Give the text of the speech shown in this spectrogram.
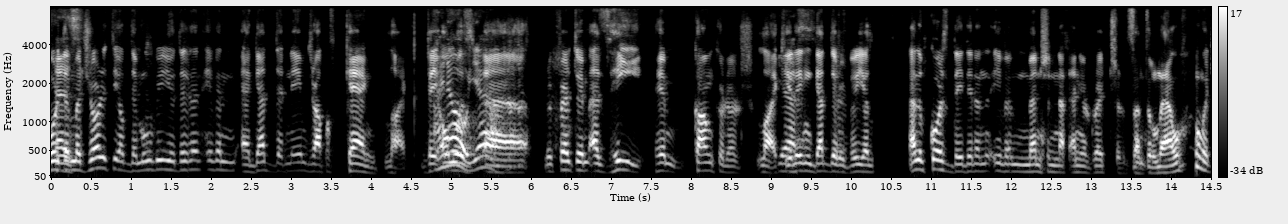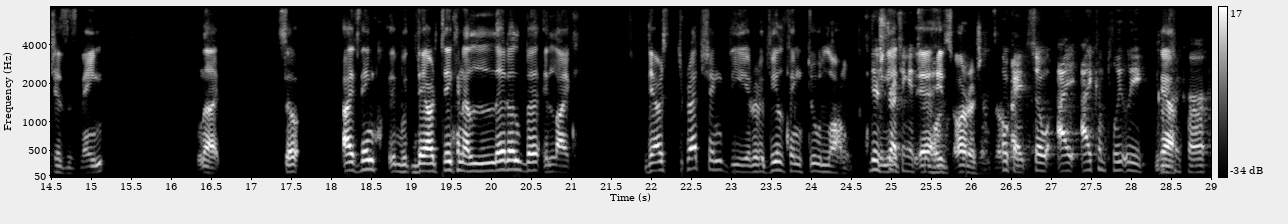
for As... the majority of the movie, you didn't even uh, get the name drop of Kang. Like they I always know, yeah. uh, refer to him as he, him, Conqueror. Like yes. you didn't get the reveal, and of course they didn't even mention Nathaniel Richards until now, which is his name. Like, so I think they are taking a little bit like they are stretching the reveal thing too long. They're we stretching need, it too uh, long. His origins. Okay, so I I completely yeah. concur,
